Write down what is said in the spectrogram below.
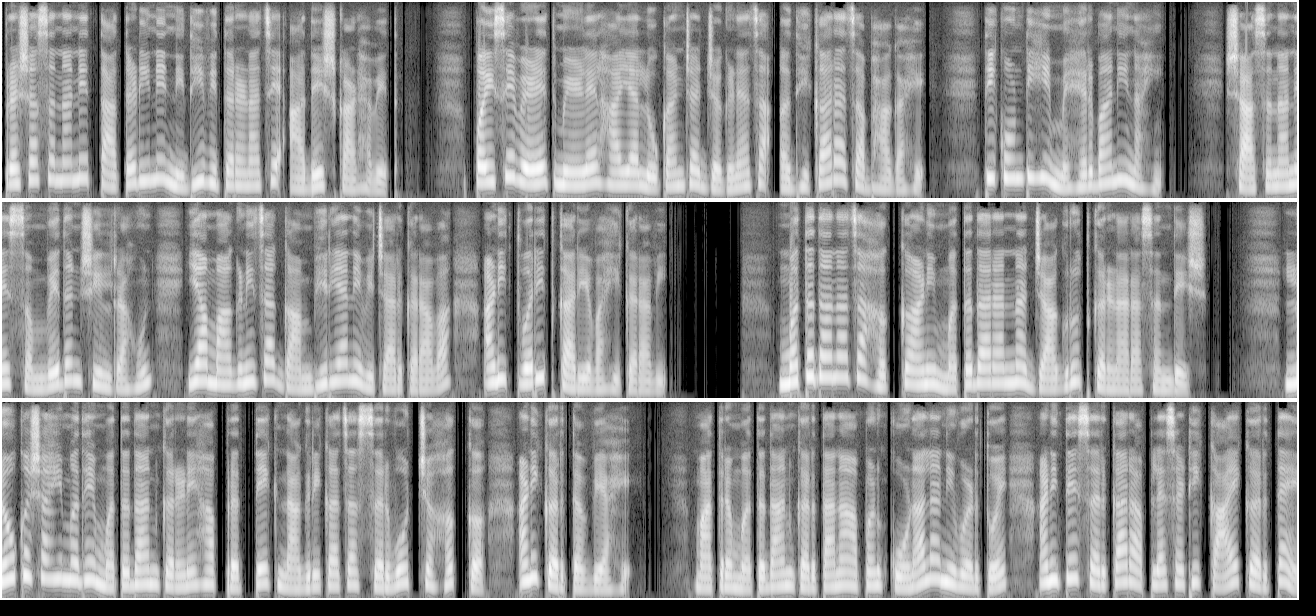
प्रशासनाने तातडीने निधी वितरणाचे आदेश काढावेत. पैसे वेळेत मिळेल हा या लोकांच्या जगण्याचा अधिकाराचा भाग आहे. ती कोणतीही मेहरबानी नाही. शासनाने संवेदनशील राहून या मागणीचा गांभीर्याने विचार करावा आणि त्वरित कार्यवाही करावी. मतदानाचा हक्क आणि मतदारांना जागृत करणारा संदेश. लोकशाहीमध्ये मतदान करणे हा प्रत्येक नागरिकाचा सर्वोच्च हक्क आणि कर्तव्य आहे. मात्र मतदान करताना आपण कोणाला निवडतोय आणि ते सरकार आपल्यासाठी काय करतंय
